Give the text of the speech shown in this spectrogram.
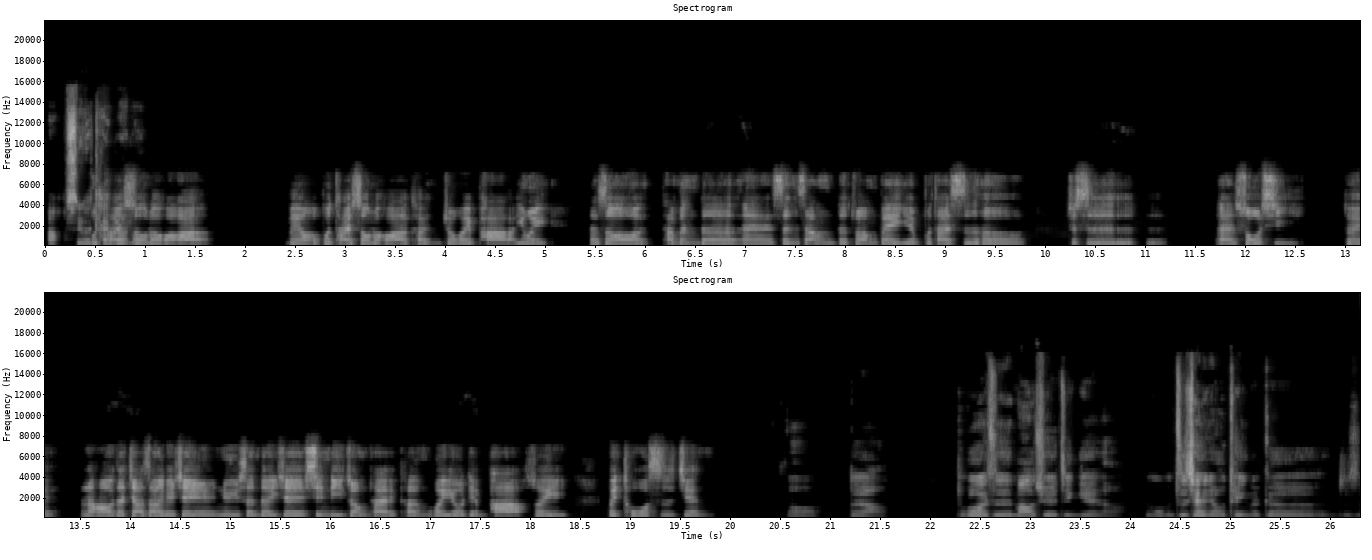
啊，是因为不太慢吗？太熟的话，没有不太熟的话，可能就会怕，因为那时候他们的呃身上的装备也不太适合，就是呃溯溪，对，然后再加上有一些女生的一些心理状态可能会有点怕，所以会拖时间。哦，对啊，不过也是蛮有趣的经验啊。我们之前有听那个，就是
